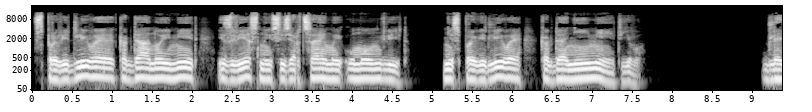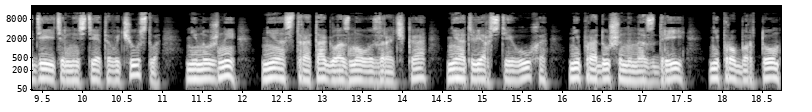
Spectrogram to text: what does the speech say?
Справедливое, когда оно имеет известный созерцаемый умом вид, несправедливое, когда не имеет его. Для деятельности этого чувства не нужны ни острота глазного зрачка, ни отверстие уха, ни продушины ноздрей, ни пробор ртом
